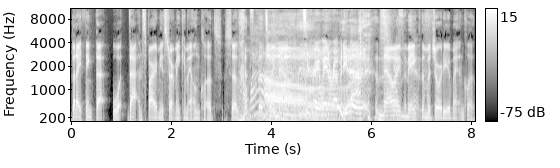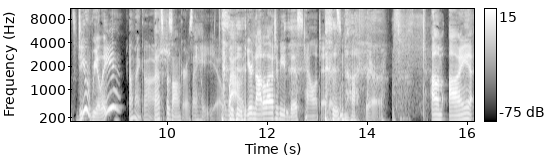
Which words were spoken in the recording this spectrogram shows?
But I think that what that inspired me to start making my own clothes. So that's that's why now That's a great way to remedy Yeah. that. now I Yes, it make is. the majority of my own clothes. Do you really? Oh my god. That's bazonkers. I hate you. Wow, you're not allowed to be this talented. It's not fair. Um, I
